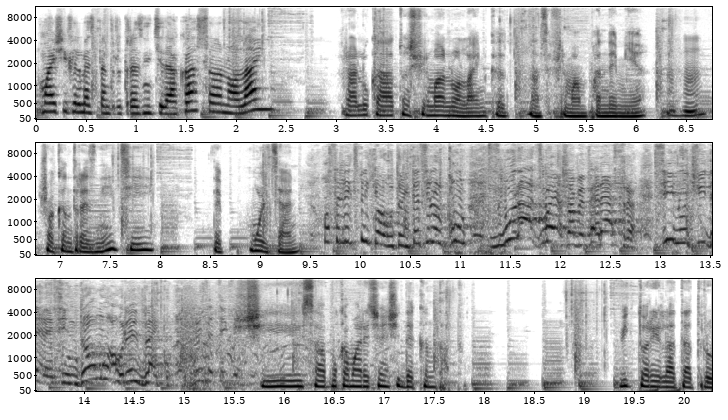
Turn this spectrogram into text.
Mai și filmez pentru trăzniții de acasă, în online. Raluca atunci filma în online, că nu se filma în pandemie. Uh-huh. Joacă în trăzniții de mulți ani. O să le explic eu autorităților cum zburați voi așa pe fereastră! Sinucidere, sindromul Aurel Vlaicu. Și s-a apucat mai recent și de cântat. Victor e la teatru,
